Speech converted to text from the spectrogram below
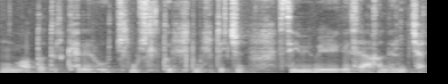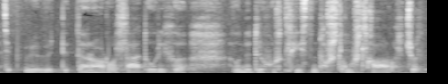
одоо тэр карьер хөгжил мөжл төлөлт мөлтий чинь CV-мэрийгээ сайхан нэрэн чат дээр оруулаад өөрийнхөө өнөөдөр хүртэл хийсэн туршлага мөршлөгөө оруулчвал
